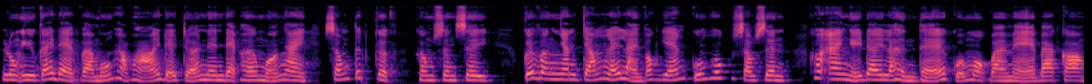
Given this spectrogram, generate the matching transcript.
luôn yêu cái đẹp và muốn học hỏi để trở nên đẹp hơn mỗi ngày, sống tích cực, không sân si. Quế Vân nhanh chóng lấy lại vóc dáng cuốn hút sau sinh. Có ai nghĩ đây là hình thể của một bà mẹ ba con.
